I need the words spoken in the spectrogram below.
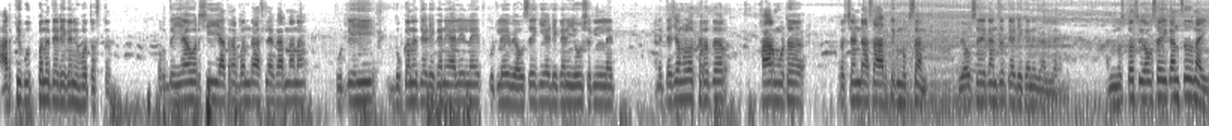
आर्थिक उत्पन्न त्या ठिकाणी होत असतं. परंतु यावर्षी यात्रा बंद असल्याकारणानं कुठलीही दुकानं त्या ठिकाणी आलेली नाहीत कुठलेही व्यावसायिक या ठिकाणी येऊ शकलेले नाहीत. आणि त्याच्यामुळं खरं तर फार मोठं प्रचंड असं आर्थिक नुकसान व्यावसायिकांचं त्या ठिकाणी झालेलं आहे. आणि नुसतंच व्यावसायिकांचंच नाही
